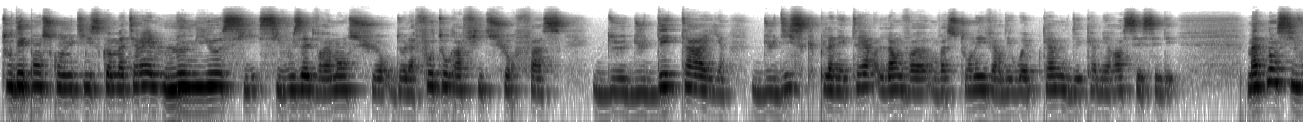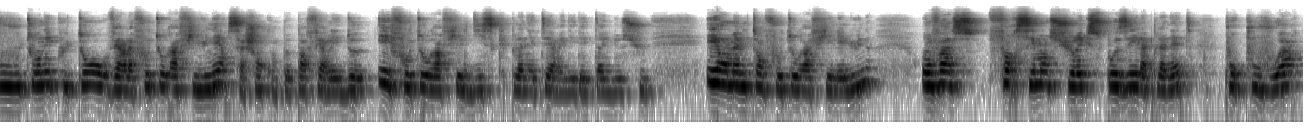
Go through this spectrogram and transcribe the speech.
tout dépend ce qu'on utilise comme matériel. Le mieux, si, si, vous êtes vraiment sur de la photographie de surface, du détail du disque planétaire, là on va, se tourner vers des webcams ou des caméras CCD. Maintenant, si vous vous tournez plutôt vers la photographie lunaire, sachant qu'on ne peut pas faire les deux, et photographier le disque planétaire et des détails dessus, et en même temps photographier les lunes, on va forcément surexposer la planète pour pouvoir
